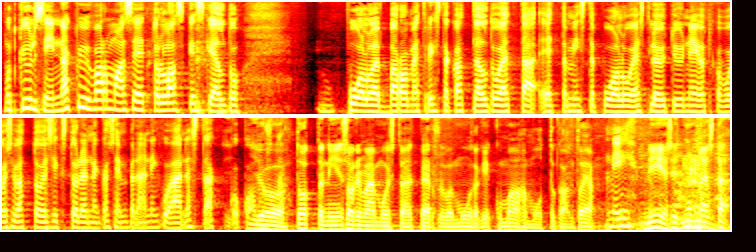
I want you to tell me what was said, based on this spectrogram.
mutta kyllä siinä näkyy varmaan se, että on laskeskeltu puoluebarometrista katteltu, että, että mistä puolueesta löytyy ne, jotka voisivat toisiksi todennäköisempänä niin kuin äänestää kokoomusta. Joo, totta niin. Sori, mä en muista, että Persuilla on muutakin kuin maahanmuuttokantoja. Niin. Niin, ja sitten mun mielestä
